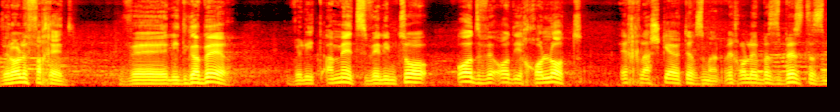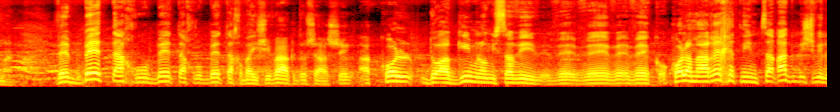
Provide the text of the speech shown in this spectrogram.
ולא לפחד, ולהתגבר, ולהתאמץ, ולמצוא עוד ועוד יכולות איך להשקיע יותר זמן, ואיך לא לבזבז את הזמן. ובטח ובטח ובטח בישיבה הקדושה, שהכל דואגים לו מסביב, וכל המערכת נמצא רק בשביל,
